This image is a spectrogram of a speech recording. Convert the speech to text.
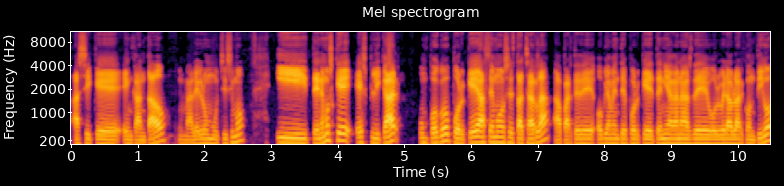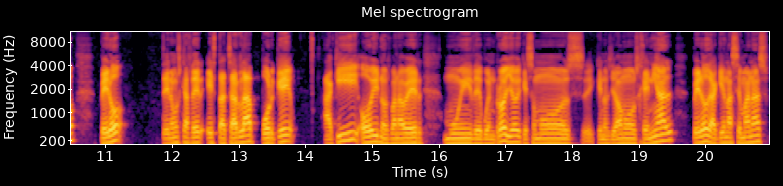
Así que encantado, me alegro muchísimo. Y tenemos que explicar un poco por qué hacemos esta charla, aparte de obviamente porque tenía ganas de volver a hablar contigo, pero tenemos que hacer esta charla porque aquí hoy nos van a ver muy de buen rollo y que somos, eh, que nos llevamos genial, pero de aquí a unas semanas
